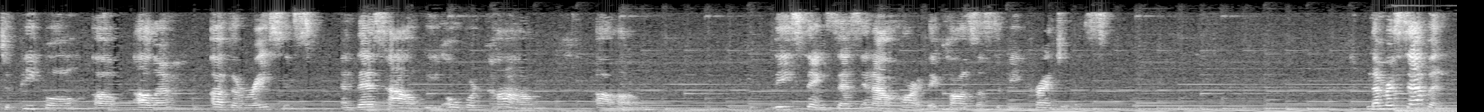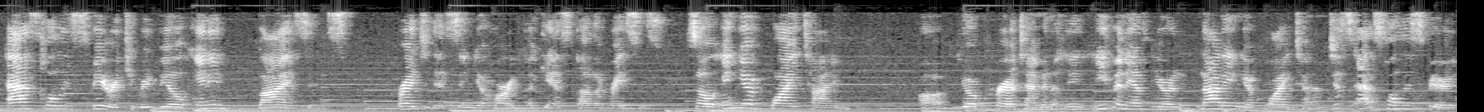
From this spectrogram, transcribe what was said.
to people of other other races, and that's how we overcome um, these things that's in our heart that cause us to be prejudiced. Number seven, ask Holy Spirit to reveal any biases, prejudice in your heart against other races. So in your quiet time, uh, your prayer time, and, and even if you're not in your quiet time, just ask Holy Spirit,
